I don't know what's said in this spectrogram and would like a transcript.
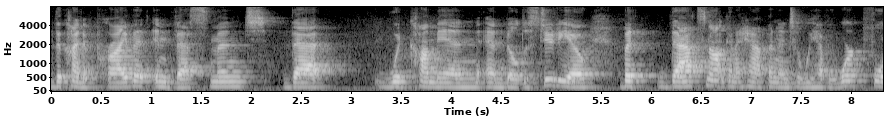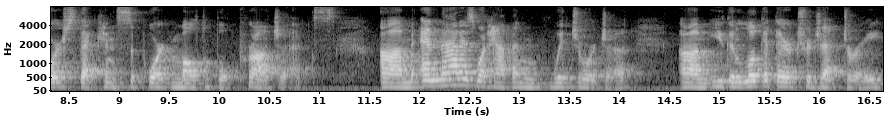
the kind of private investment that would come in and build a studio, but that's not going to happen until we have a workforce that can support multiple projects. Um, and that is what happened with Georgia. Um, you can look at their trajectory.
